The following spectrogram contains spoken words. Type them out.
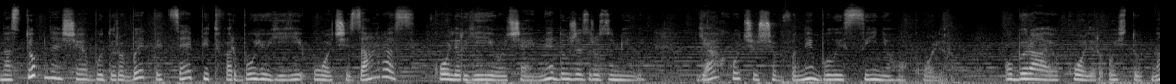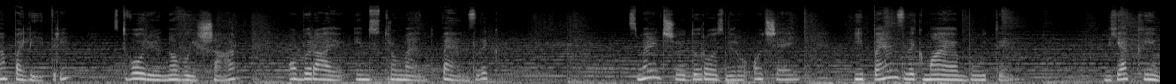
Наступне, що я буду робити, це підфарбую її очі. Зараз колір її очей не дуже зрозумілий. Я хочу, щоб вони були синього кольору. Обираю колір ось тут на палітрі, створюю новий шар, обираю інструмент пензлик, зменшую до розміру очей, і пензлик має бути м'яким,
